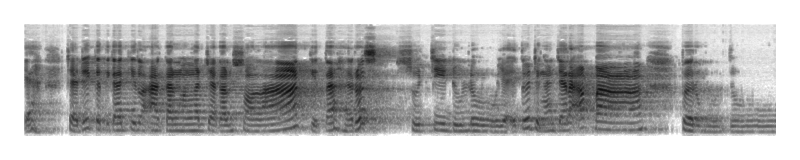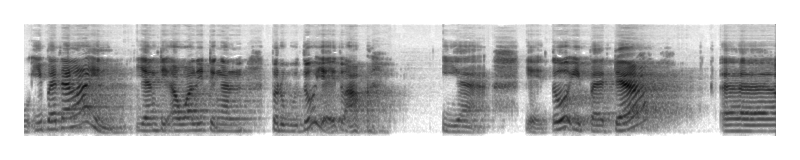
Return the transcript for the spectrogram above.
Ya, jadi ketika kita akan mengerjakan sholat, kita harus suci dulu, yaitu dengan cara apa? Berwudhu. Ibadah lain yang diawali dengan berwudhu yaitu apa? Iya, yaitu ibadah eh,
